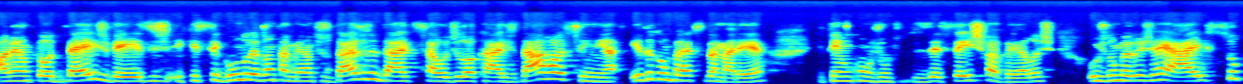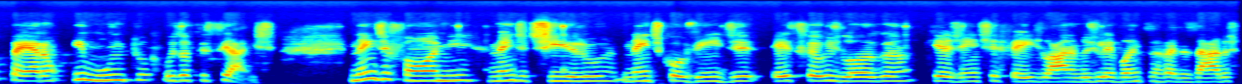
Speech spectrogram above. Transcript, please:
aumentou 10 vezes e que, segundo levantamentos das unidades de saúde locais da Rocinha e do Complexo da Maré, que tem um conjunto de 16 favelas, os números reais superam e muito os oficiais. Nem de fome, nem de tiro, nem de Covid. Esse foi o slogan que a gente fez lá né, nos levantes organizados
